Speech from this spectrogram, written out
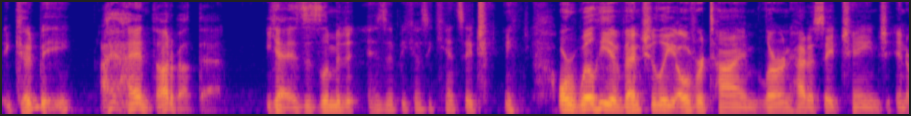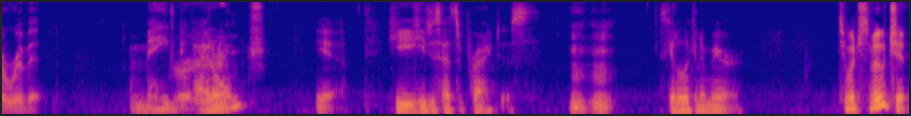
It could be. I, I hadn't thought about that. Yeah, is this limited? Is it because he can't say change? Or will he eventually, over time, learn how to say change in a ribbit? Maybe I don't. Yeah, he he just has to practice. hmm He's got to look in a mirror. Too much smooching.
